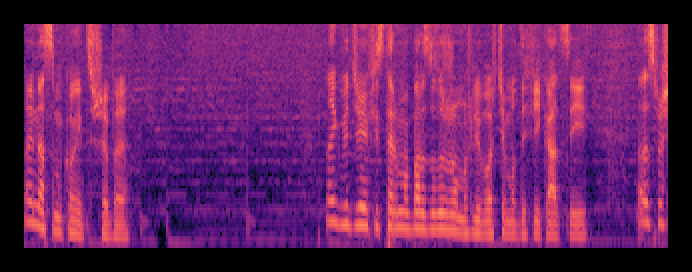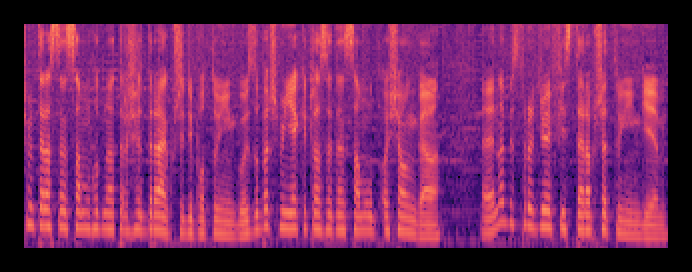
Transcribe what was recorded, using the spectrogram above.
No i na sam koniec szyby. No jak widzimy Fister ma bardzo dużo możliwości modyfikacji. Ale sprawdźmy teraz ten samochód na trasie drag przy po tuningu i zobaczmy jakie czasy ten samochód osiąga. E, Najpierw sprawdzimy Fistera przed tuningiem.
